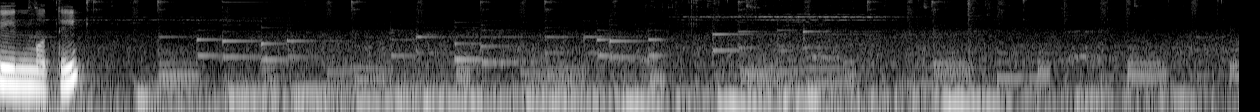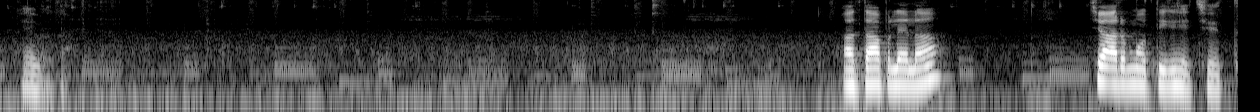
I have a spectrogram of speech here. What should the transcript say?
तीन मोती. हे बघा. आता आपल्याला चार मोती घ्यायचे आहेत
